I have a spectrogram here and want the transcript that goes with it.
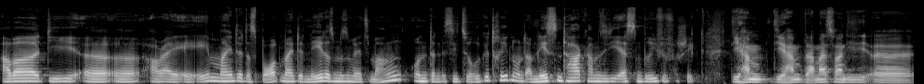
Aber die äh, äh RIAA meinte, das Board meinte, nee, das müssen wir jetzt machen. Und dann ist sie zurückgetreten und am nächsten Tag haben sie die ersten Briefe verschickt. Die haben, die haben damals waren die äh,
